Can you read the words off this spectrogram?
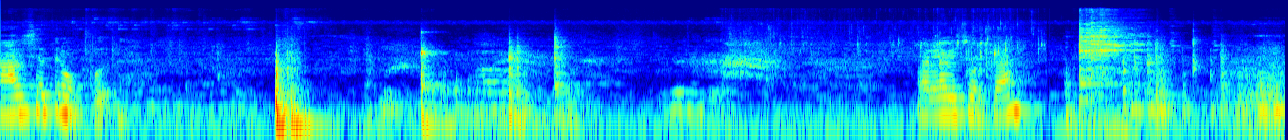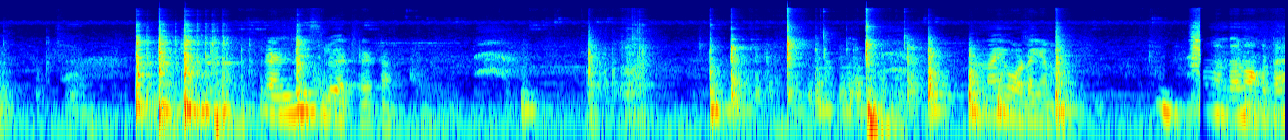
ആവശ്യത്തിന് ഉപ്പ്. വെള്ളം ഒഴിച്ച് രണ്ട് വിസിൽ വരട്ടെ കേട്ടോ. നന്നായി ഉടയണം. എന്താ നോക്കട്ടെ?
